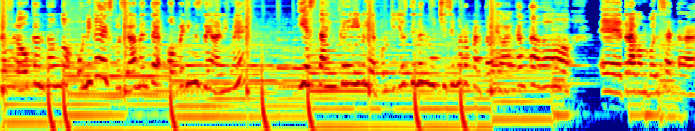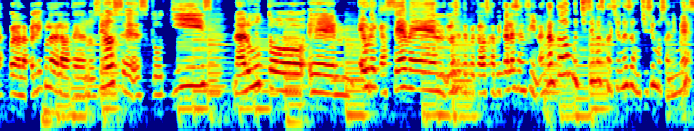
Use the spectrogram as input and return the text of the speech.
de Flow cantando única y exclusivamente openings de anime. Y está increíble porque ellos tienen muchísimo repertorio. Han cantado eh, Dragon Ball Z, bueno, la película de la batalla de los dioses, Code Geass, Naruto, eh, Eureka Seven, Los Siete Pecados Capitales, en fin, han cantado muchísimas cancionnes de muchísimos animes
